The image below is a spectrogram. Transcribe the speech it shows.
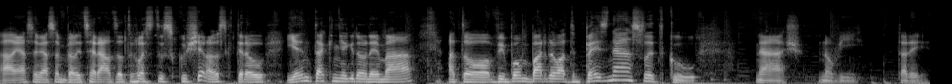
A já jsem, já jsem velice rád za tuhle tu zkušenost, kterou jen tak někdo nemá a to vybombardovat bez následků náš nový tady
